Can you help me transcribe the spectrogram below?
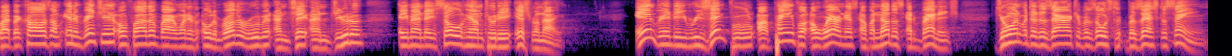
But because of intervention, oh Father, by one of his older brother, Reuben and, J- and Judah, amen, they sold him to the Ishmaelite. Envy, the resentful or painful awareness of another's advantage, joined with the desire to possess the same.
